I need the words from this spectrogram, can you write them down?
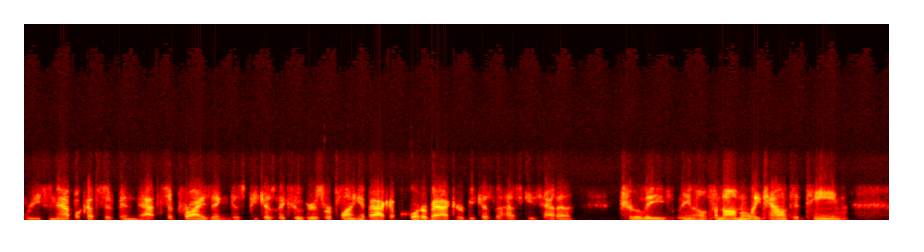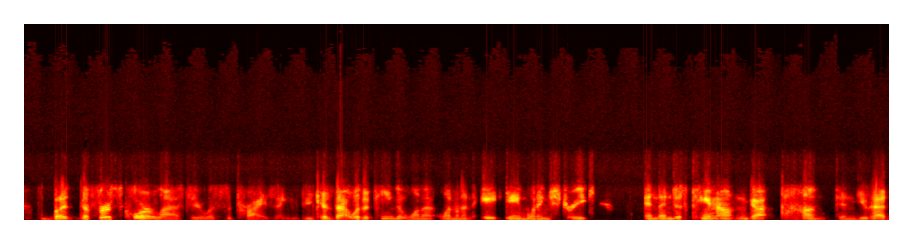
recent Apple Cups have been that surprising just because the Cougars were playing a backup quarterback or because the Huskies had a truly, you know, phenomenally talented team. But the first quarter last year was surprising because that was a team that won, a, went on an eight-game winning streak and then just came out and got punked. And you had,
